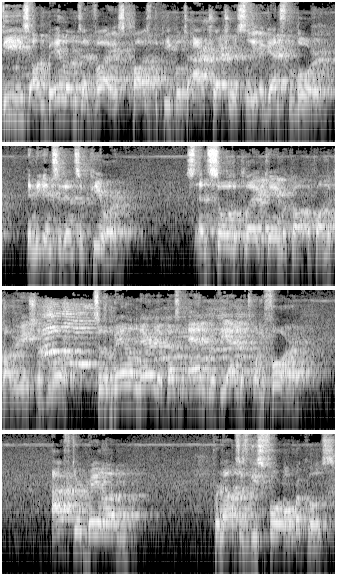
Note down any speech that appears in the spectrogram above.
These, on Balaam's advice, caused the people to act treacherously against the Lord in the incidents of Peor, and so the plague came upon the congregation of the Lord. So the Balaam narrative doesn't end with the end of 24. After Balaam pronounces these four oracles,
